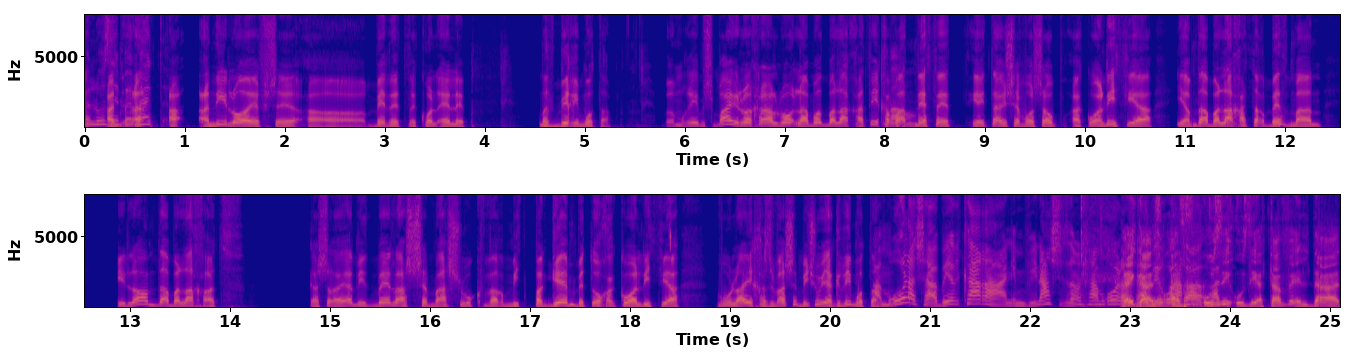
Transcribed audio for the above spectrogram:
אבל עוזי, אני- באמת- אה, אני לא אוהב שבנט וכל אלה מסבירים אותה. ואומרים, שמע, היא לא יכולה לעמוד- בלחץ, היא חברת. כנסת, היא הייתה יושב ראש הקואליציה, היא עמדה בלחץ הרבה זמן. היא לא עמדה בלחץ כאשר היה נדמה לה שמשהו כבר מתפגם בתוך הקואליציה, ואולי היא חשבה שמישהו יקדים אותה. אמרו לה שאביר קארה, אני מבינה שזה מה שאמרו לה. רגע, אז, אז עוזי, עוזי, אתה ואלדד,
